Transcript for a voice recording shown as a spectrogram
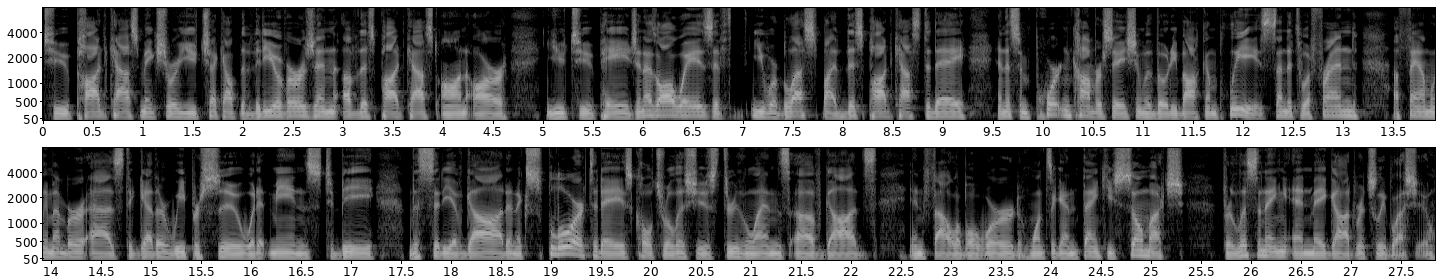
to podcasts. Make sure you check out the video version of this podcast on our YouTube page. And as always, if you were blessed by this podcast today and this important conversation with Voddie Baucham, please send it to a friend, a family member, as together we pursue what it means to be the city of God and explore today's cultural issues through the lens of God's infallible word. Once again, thank you so much for listening, and may God richly bless you.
